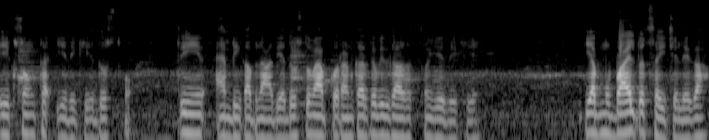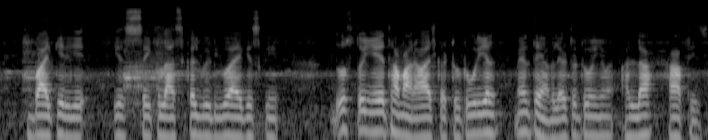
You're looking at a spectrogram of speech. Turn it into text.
एक सॉन्ग था, ये देखिए दोस्तों, तीन एम का बना दिया। दोस्तों, मैं आपको रन करके भी दिखा सकता हूँ, ये देखिए। ये अब मोबाइल पर सही चलेगा। मोबाइल के लिए सही क्लासिकल वीडियो आएगी इसकी। दोस्तों, ये था हमारा आज का ट्यूटोरियल मिलते हैं अगले ट्यूटोरियल में। अल्लाह हाफिज़।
